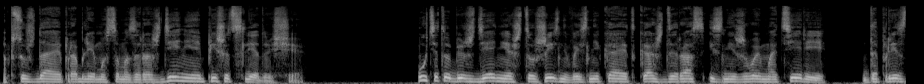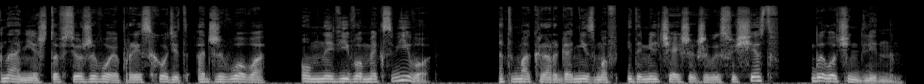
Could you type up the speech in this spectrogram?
обсуждая проблему самозарождения, пишет следующее. «Путь от убеждения, что жизнь возникает каждый раз из неживой материи, до признания, что все живое происходит от живого «omne vivo mex vivo», от макроорганизмов и до мельчайших живых существ, был очень длинным.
